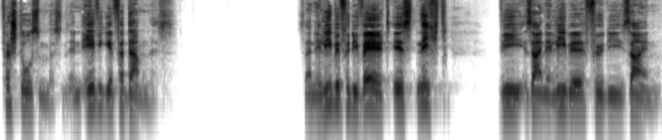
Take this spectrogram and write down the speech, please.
verstoßen müssen, in ewige Verdammnis. Seine Liebe für die Welt ist nicht wie seine Liebe für die Sein.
